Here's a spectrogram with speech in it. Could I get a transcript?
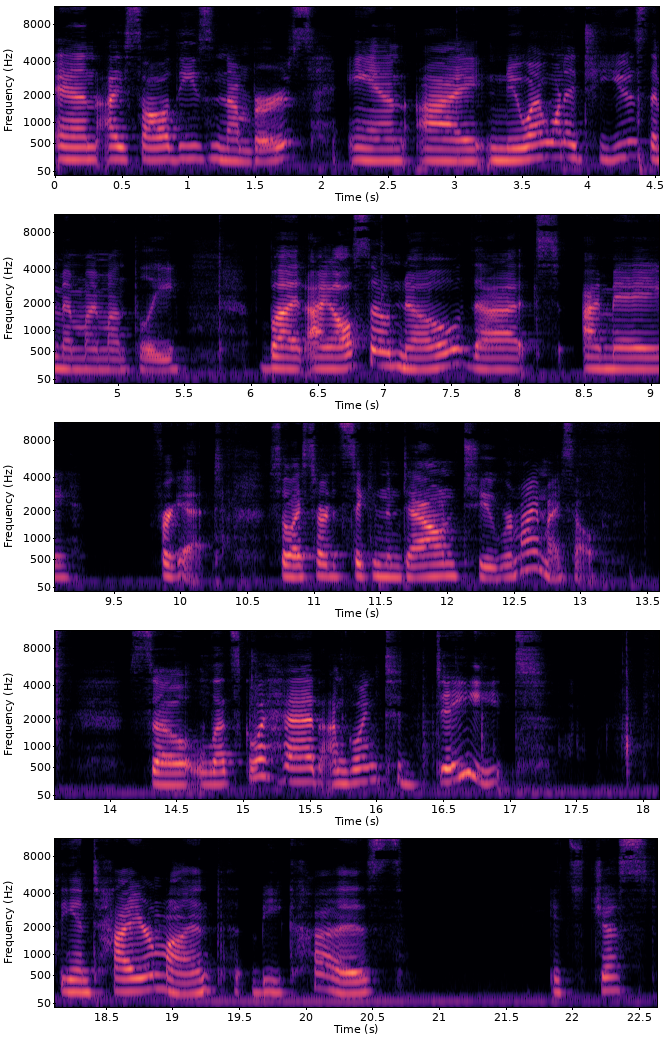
and I saw these numbers and I knew I wanted to use them in my monthly, but I also know that I may forget. So I started sticking them down to remind myself. So let's go ahead. I'm going to date the entire month because it's just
